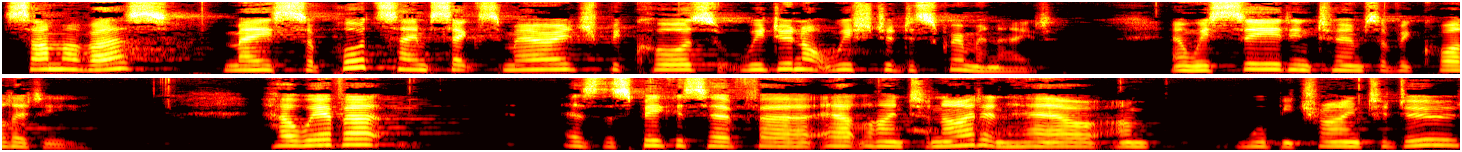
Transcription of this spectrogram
Some of us may support same sex marriage because we do not wish to discriminate and we see it in terms of equality. However, as the speakers have uh, outlined tonight and how I will be trying to do,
